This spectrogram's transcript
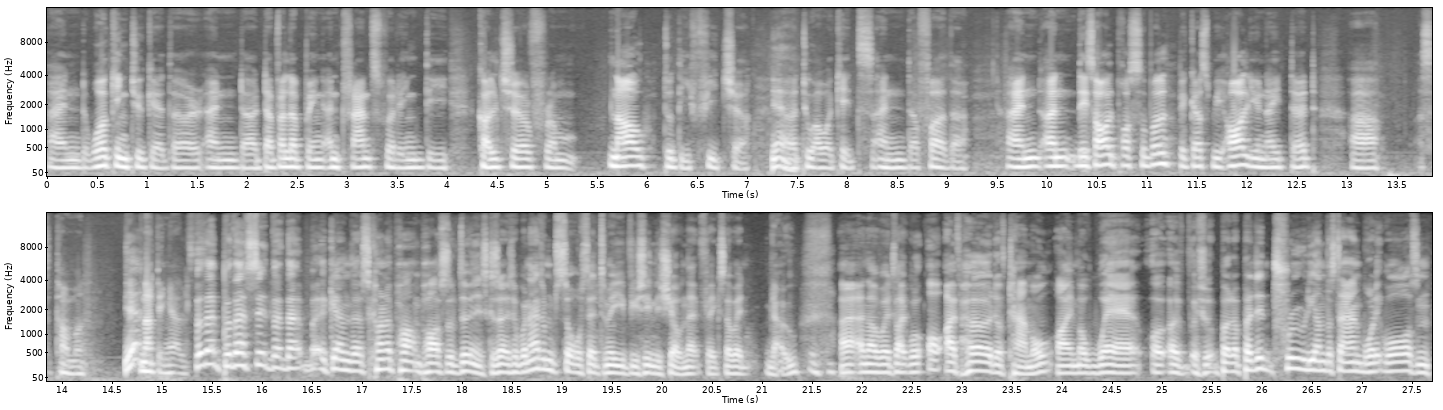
and working together and uh, developing and transferring the culture from now to the future Yeah. uh, to our kids and uh, further. And and this all possible because we all united uh, as a Tamil. Yeah. Nothing else. But that, but that's it. That, that again, that's kind of part and parcel of doing this. Because I said when Adam sort of said to me, "Have you seen the show on Netflix?" I went, "No," uh, and I was like, "Well, oh, I've heard of Tamil. I'm aware of, of but but I didn't truly understand what it was and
